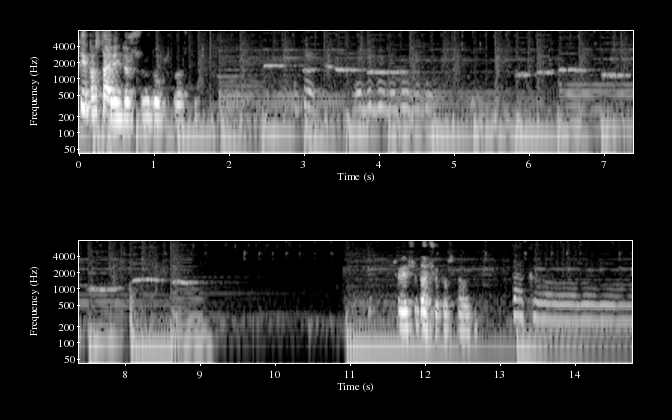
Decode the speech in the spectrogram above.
Ты поставь Эндер сундук просто. Окей. Я бегу, бегу, бегу. Все, я сюда еще поставлю. Так. э,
